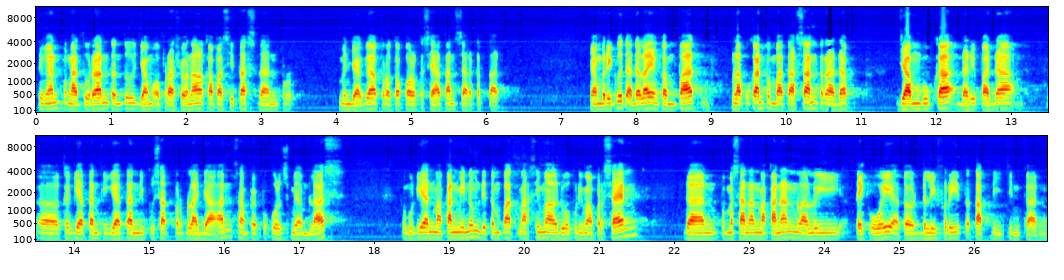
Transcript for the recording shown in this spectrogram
dengan pengaturan tentu jam operasional, kapasitas, dan menjaga protokol kesehatan secara ketat. Yang berikut adalah yang keempat, melakukan pembatasan terhadap jam buka daripada eh, kegiatan-kegiatan di pusat perbelanjaan sampai pukul 19. Kemudian makan minum di tempat maksimal 25 persen, dan pemesanan makanan melalui take away atau delivery tetap diizinkan.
